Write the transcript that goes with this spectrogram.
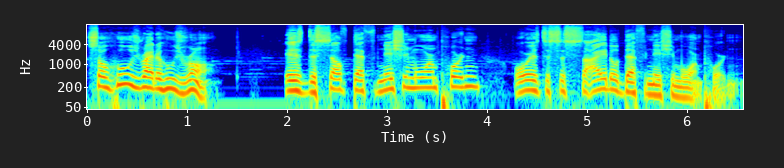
so who's right or who's wrong? Is the self definition more important or is the societal definition more important?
